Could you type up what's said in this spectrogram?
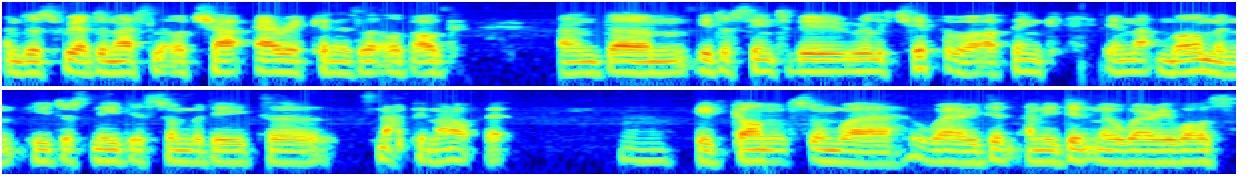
and just we had a nice little chat. Eric and his little dog, and um, he just seemed to be really chipper. But I think in that moment, he just needed somebody to snap him out of it. Mm. He'd gone somewhere where he didn't, and he didn't know where he was,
